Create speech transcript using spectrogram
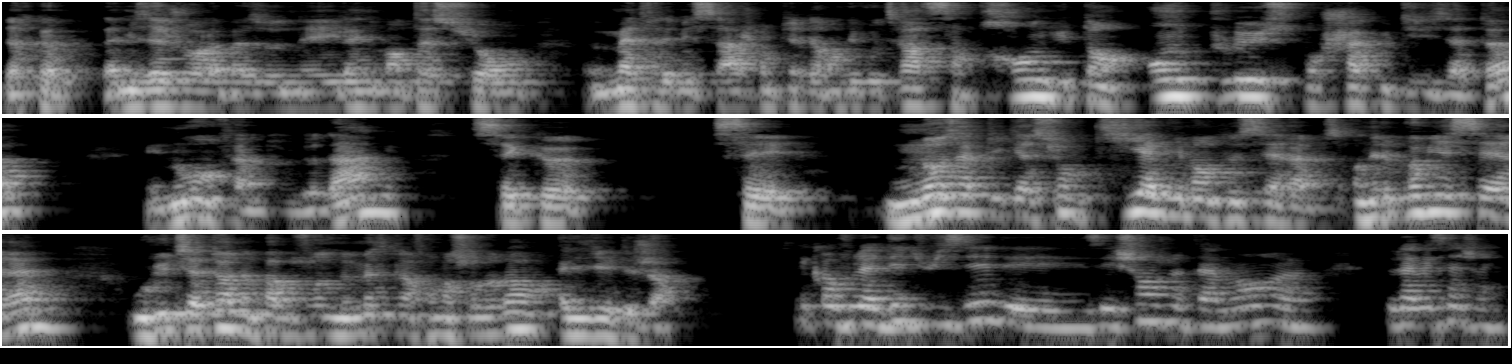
c'est-à-dire que la mise à jour, la base de données, l'alimentation, mettre les messages, remplir les rendez-vous, etc., ça prend du temps en plus pour chaque utilisateur. Et nous, on fait un truc de dingue, c'est que c'est nos applications qui alimentent le CRM. On est le premier CRM où l'utilisateur n'a pas besoin de mettre l'information dedans, elle y est déjà. Et quand vous la déduisez des échanges notamment euh, de la messagerie.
